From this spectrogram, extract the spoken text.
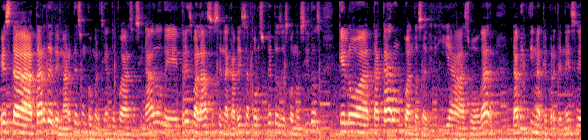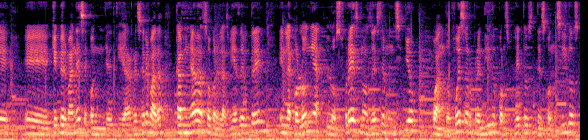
Esta tarde de martes un comerciante fue asesinado de tres balazos en la cabeza por sujetos desconocidos que lo atacaron cuando se dirigía a su hogar. La víctima que pertenece, eh, que permanece con identidad reservada, caminaba sobre las vías del tren en la colonia Los Fresnos de este municipio cuando fue sorprendido por sujetos desconocidos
